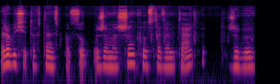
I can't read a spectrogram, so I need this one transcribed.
Robi się to w ten sposób, że maszynkę ustawiam tak, żeby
